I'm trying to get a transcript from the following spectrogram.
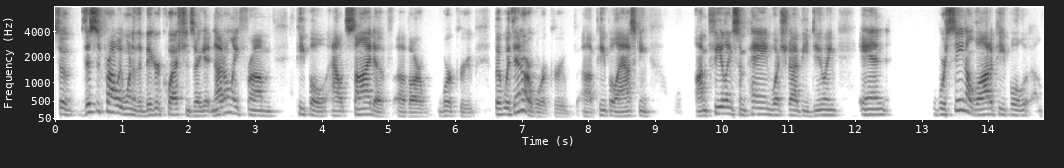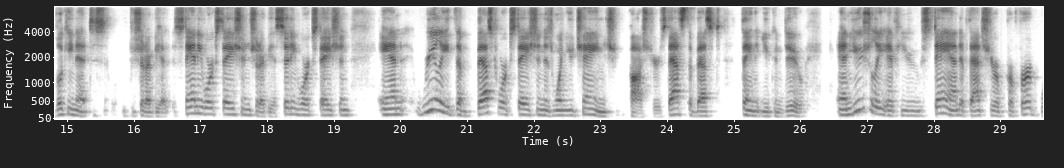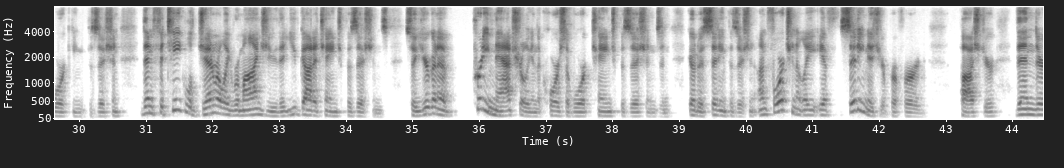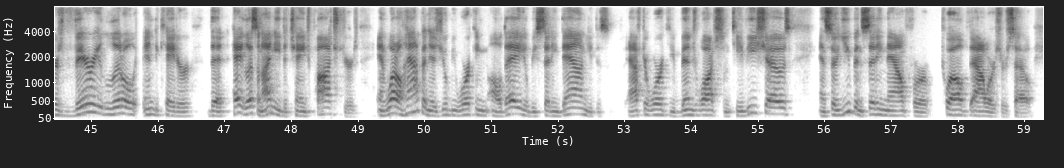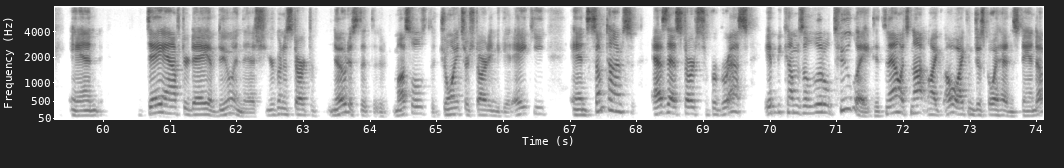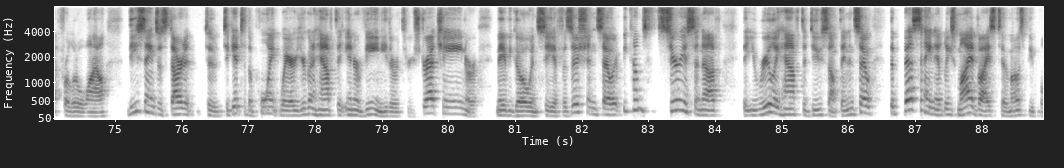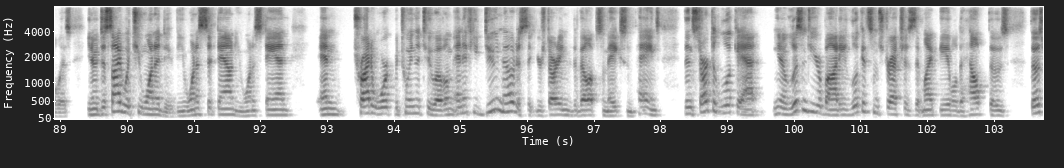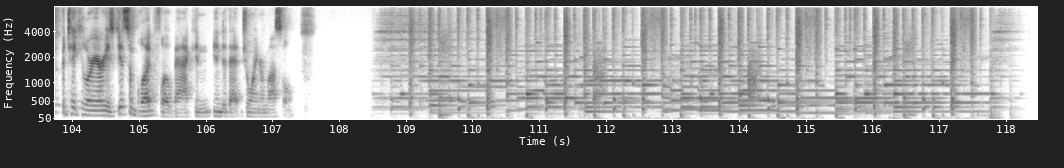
So this is probably one of the bigger questions I get, not only from people outside of, of our work group, but within our work group, uh, people asking, I'm feeling some pain, what should I be doing? And we're seeing a lot of people looking at, should I be a standing workstation? Should I be a sitting workstation? And really the best workstation is when you change postures. That's the best thing that you can do. And usually if you stand, if that's your preferred working position, then fatigue will generally remind you that you've got to change positions. So you're going to pretty naturally in the course of work change positions and go to a sitting position. Unfortunately, if sitting is your preferred posture, then there's very little indicator that, hey, listen, I need to change postures. And what'll happen is you'll be working all day, you'll be sitting down, you just after work, you binge watch some TV shows, and so you've been sitting now for 12 hours or so. And day after day of doing this, you're going to start to notice that the muscles, the joints are starting to get achy. And sometimes as that starts to progress, it becomes a little too late. It's now, it's not like, oh, I can just go ahead and stand up for a little while. These things have started to, to get to the point where you're going to have to intervene either through stretching or maybe go and see a physician. So it becomes serious enough that you really have to do something. And so the best thing, at least my advice to most people is, you know, decide what you want to do. Do you want to sit down? Do you want to stand? And try to work between the two of them. And if you do notice that you're starting to develop some aches and pains, then start to look at, you know, listen to your body, look at some stretches that might be able to help those, those particular areas get some blood flow back in, into that joint or muscle.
